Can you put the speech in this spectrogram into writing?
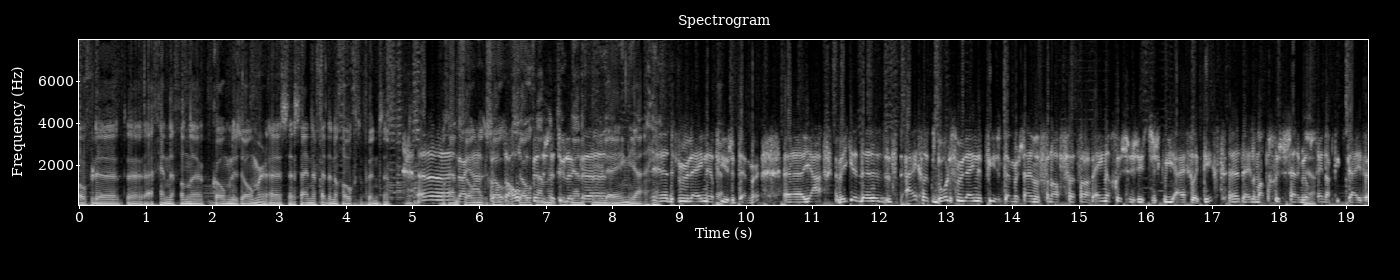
over de, de agenda van de komende zomer. Eh, zijn er verder nog hoogtepunten? we gaan nou zo, ja, het zo, grootste zo hoogtepunt gaan we natuurlijk naar de Formule eh, 1. Ja. Eh, de Formule 1 op 4 september. Eh, ja, weet je, de, de- eigenlijk door de Formule 1 op 4 september zijn we vanaf, eh, vanaf 1 augustus is het circuit eigenlijk dicht. Eh, de hele maand augustus zijn er inmiddels geen activiteiten.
